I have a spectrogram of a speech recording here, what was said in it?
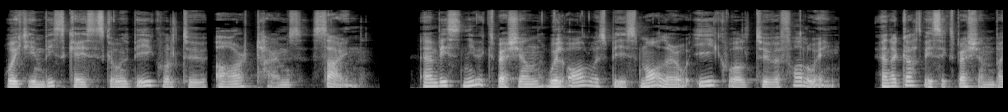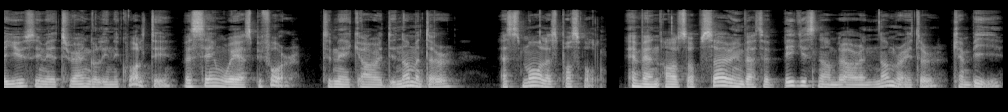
which in this case is going to be equal to r times sine. And this new expression will always be smaller or equal to the following. And I got this expression by using the triangle inequality the same way as before, to make our denominator as small as possible. And then also observing that the biggest number our numerator can be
